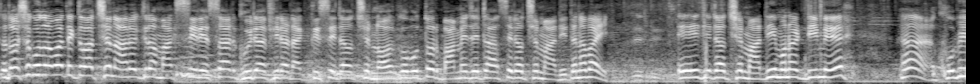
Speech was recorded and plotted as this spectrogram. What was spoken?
তো দর্শক বন্ধুরা আমার দেখতে পাচ্ছেন আরও একজোড়া মাক্সি রেসার ঘুরা ফিরা ডাকতেছে। এটা হচ্ছে নর কবুতর বামে যেটা আছে এটা হচ্ছে মাদি তাই না ভাই? এই যেটা হচ্ছে মাদি মনে হয় ডিমে। হ্যাঁ খুবই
